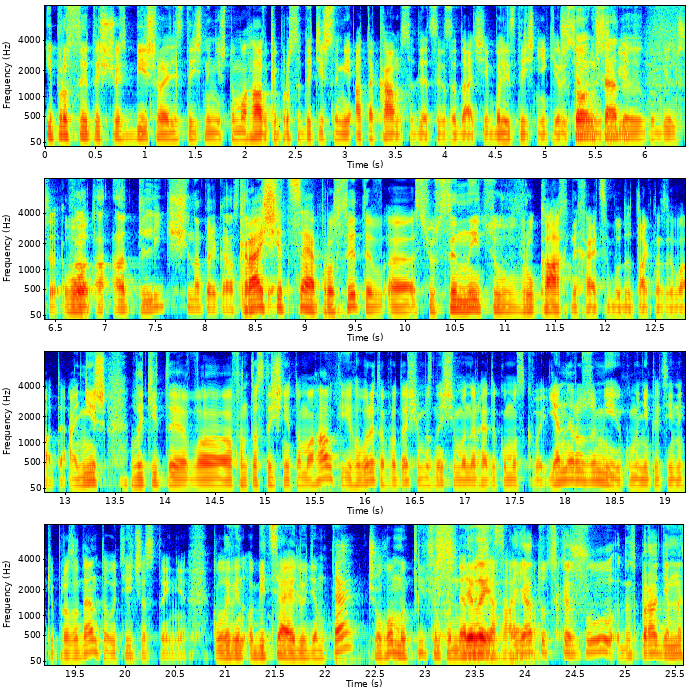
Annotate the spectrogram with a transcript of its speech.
і просити щось більш реалістичне, ніж томагавки, просити ті ж самі атакамси для цих задач, балістичні, які росіяни Shadow побільше. А, отлічна, прекрасна. Краще ракета. це просити е, цю синицю в руках, нехай це буде так називати, аніж летіти в е, фантастичні томагавки і говорити про те, що ми знищимо енергетику Москви. Я не розумію комунікаційників президента у цій частині, коли він обіцяє людям те, чого ми підсумку не Дивись, а я тут скажу, насправді ми,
